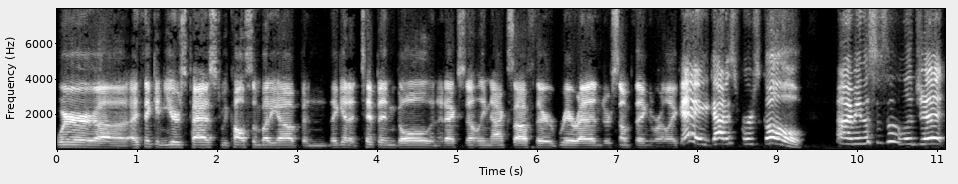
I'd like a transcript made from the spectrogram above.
where uh, I think in years past we call somebody up and they get a tip in goal and it accidentally knocks off their rear end or something. And we're like, hey, got his first goal. I mean, this is a legit,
